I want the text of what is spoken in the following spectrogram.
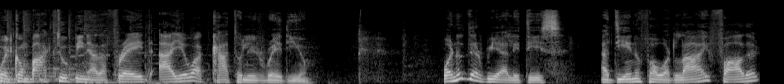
Welcome back to Be Not Afraid, Iowa Catholic Radio. One of the realities at the end of our life, Father,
